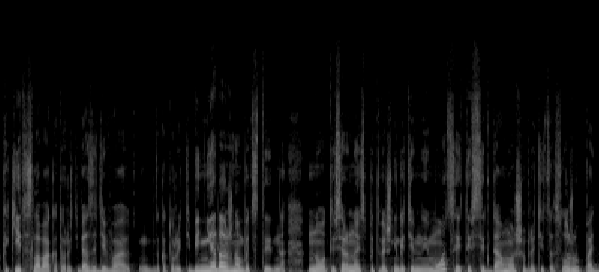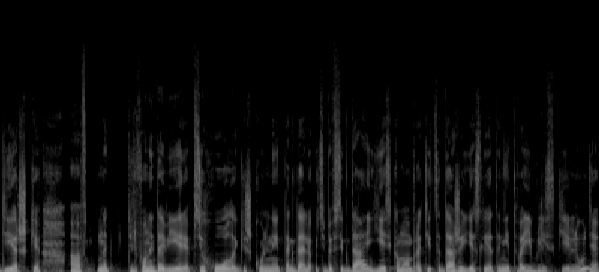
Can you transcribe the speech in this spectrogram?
какие-то слова, которые тебя задевают, за которые тебе не должно быть стыдно, но ты все равно испытываешь негативные эмоции, ты всегда можешь обратиться в службу поддержки, э, на телефоны доверия, психологи школьные и так далее. У тебя всегда есть кому обратиться, даже если это не твои близкие люди,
